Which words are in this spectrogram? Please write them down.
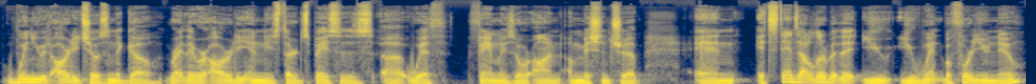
when you had already chosen to go. Right, they were already in these third spaces uh, with families or on a mission trip, and it stands out a little bit that you you went before you knew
